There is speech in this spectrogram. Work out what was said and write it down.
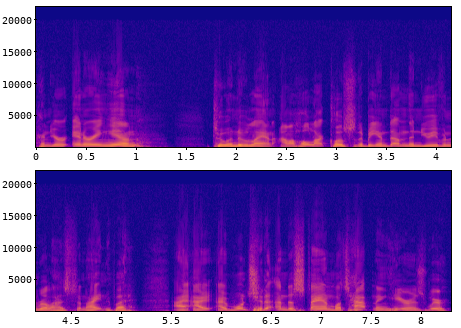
and you're entering in to a new land. I'm a whole lot closer to being done than you even realize tonight, but I, I, I want you to understand what's happening here as we're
